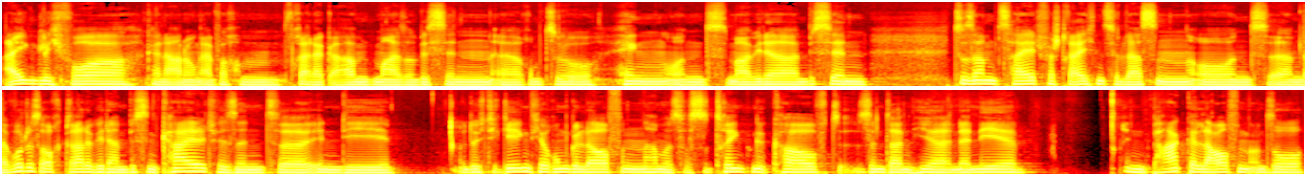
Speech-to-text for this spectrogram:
eigentlich vor, keine Ahnung, einfach am Freitagabend mal so ein bisschen äh, rumzuhängen und mal wieder ein bisschen zusammen Zeit verstreichen zu lassen und ähm, da wurde es auch gerade wieder ein bisschen kalt. Wir sind äh, in die durch die Gegend hier rumgelaufen, haben uns was zu trinken gekauft, sind dann hier in der Nähe in den Park gelaufen und so.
